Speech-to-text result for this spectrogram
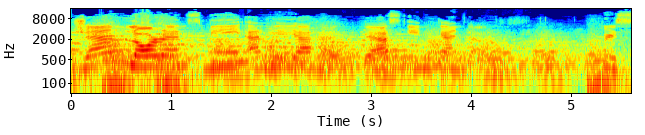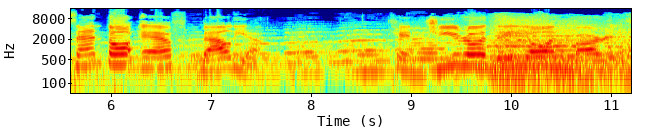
Jan Lawrence B. Anyayahan, Best in Canada. Crescento F. Balia. Kenjiro Deon Baris.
